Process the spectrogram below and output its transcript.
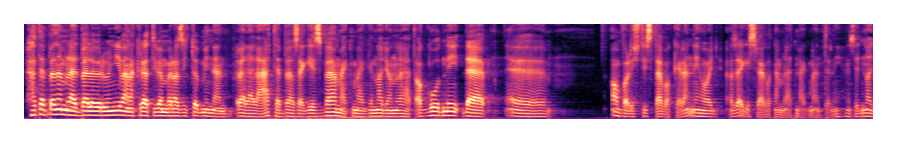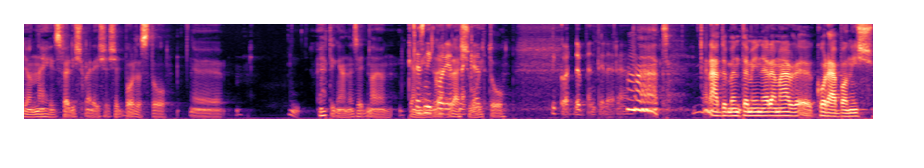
Hát ebben nem lehet beleörülni, nyilván a kreatív ember az így több mindent vele lát ebbe az egészbe, meg, meg nagyon lehet aggódni, de avval is tisztába kell lenni, hogy az egész világot nem lehet megmenteni. Ez egy nagyon nehéz felismerés, és egy borzasztó e, hát igen, ez egy nagyon kemény ez mikor le, lesújtó. Neked? Mikor döbbentél erre? Hát, rádöbbentem én erre már korábban is,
